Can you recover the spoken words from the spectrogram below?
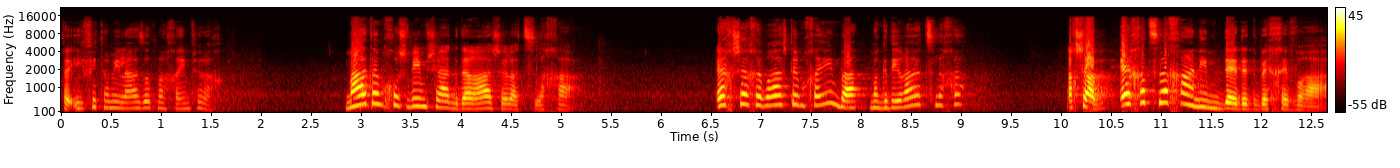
תעיפי את המילה הזאת מהחיים שלך. מה אתם חושבים שההגדרה של הצלחה? איך שהחברה שאתם חיים בה מגדירה הצלחה. עכשיו, איך הצלחה נמדדת בחברה?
